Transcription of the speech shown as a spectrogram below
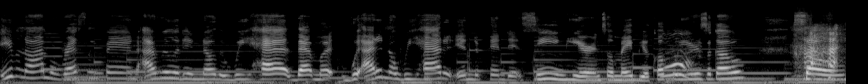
even though I'm a wrestling fan, I really didn't know that we had that much. We, I didn't know we had an independent scene here until maybe a couple years ago. So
